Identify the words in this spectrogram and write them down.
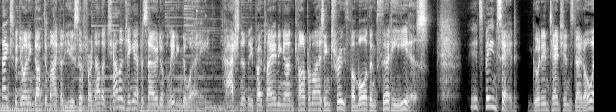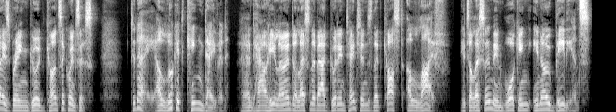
Thanks for joining Dr. Michael Youssef for another challenging episode of Leading the Way, passionately proclaiming uncompromising truth for more than 30 years. It's been said, good intentions don't always bring good consequences. Today, I'll look at King David and how he learned a lesson about good intentions that cost a life. It's a lesson in walking in obedience.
